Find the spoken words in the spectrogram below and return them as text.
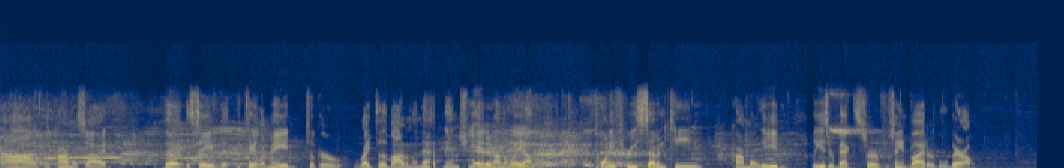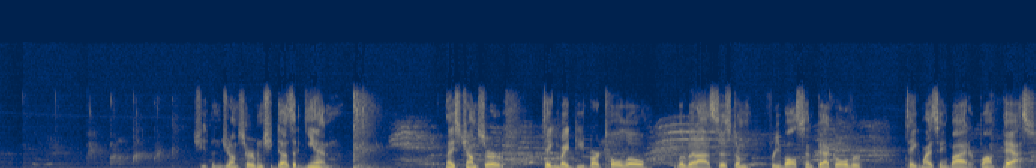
on the Carmel side. The, the save that the Taylor made took her right to the bottom of the net, and she hit it on the way up. 23 17, Carmel lead. Leeser back to serve for St. Viator, the Libero. She's been jump serving. She does it again. Nice jump serve. Taken by Di Bartolo. A little bit out of system. Free ball sent back over. Taken by St. Viator. Bump. Pass.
